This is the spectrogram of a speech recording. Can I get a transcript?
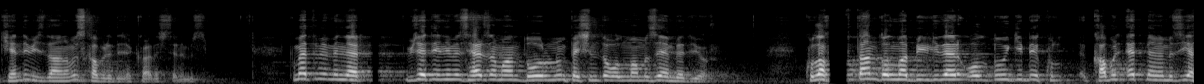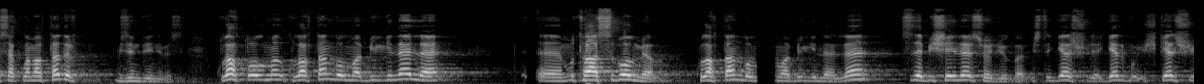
kendi vicdanımız kabul edecek kardeşlerimiz. Kıymetli müminler, Yüce dinimiz her zaman doğrunun peşinde olmamızı emrediyor. Kulaktan dolma bilgiler olduğu gibi kabul etmememizi yasaklamaktadır bizim dinimiz. Kulak dolma, kulaktan dolma bilgilerle e, mutasip olmayalım. Kulaktan dolma bilgilerle size bir şeyler söylüyorlar. İşte gel şuraya, gel bu gel şu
